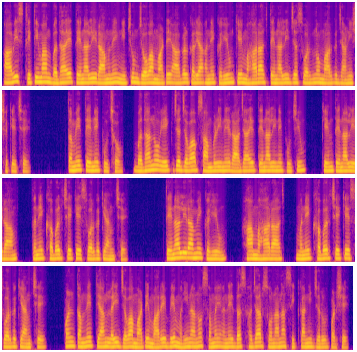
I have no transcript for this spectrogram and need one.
આવી સ્થિતિમાં બધાએ તેનાલી રામને નીચું જોવા માટે આગળ કર્યા અને કહ્યું કે મહારાજ તેનાલી જ સ્વર્ગનો માર્ગ જાણી શકે છે. તમે તેને પૂછો. બધાનો એક જ જવાબ સાંભળીને રાજાએ તેનાલીને પૂછ્યું, કેમ તેનાલી રામ, તને ખબર છે કે સ્વર્ગ ક્યાં છે? તેનાલીરામે કહ્યું, હા મહારાજ મને ખબર છે કે સ્વર્ગ ક્યાં છે, પણ તમને ત્યાં લઈ જવા માટે મારે બે મહિનાનો સમય અને દસ હજાર સોનાના સિક્કાની જરૂર પડશે.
